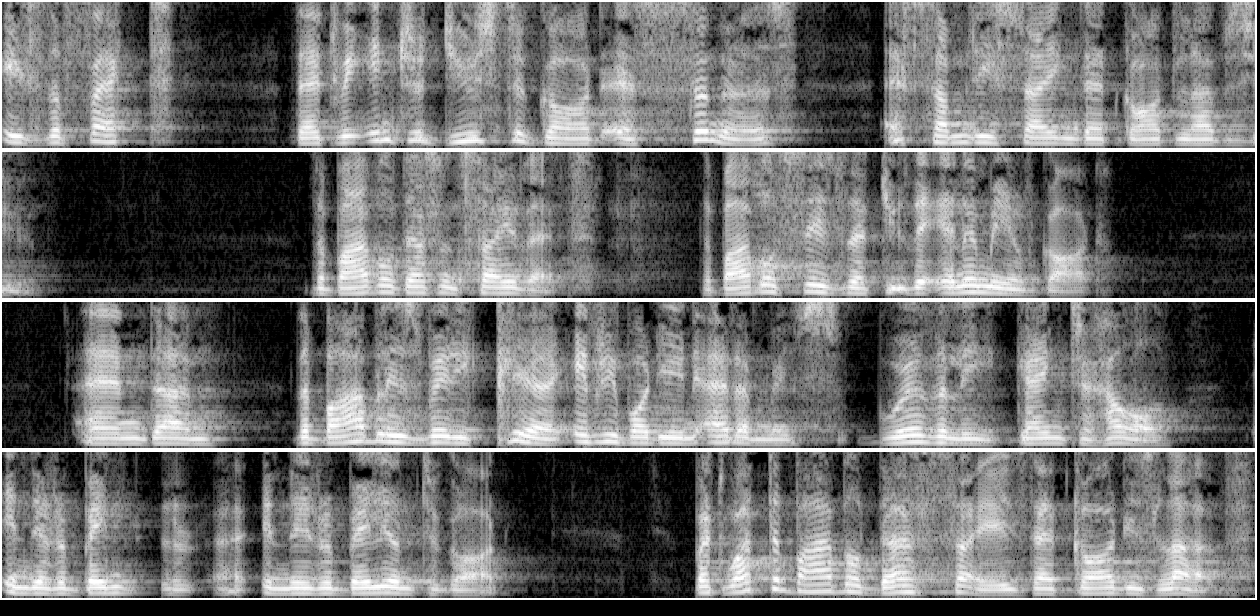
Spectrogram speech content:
is the fact that we introduce to God as sinners as somebody saying that God loves you. The Bible doesn't say that. The Bible says that you're the enemy of God. And um, the Bible is very clear. Everybody in Adam is worthily going to hell in their, rebe- uh, in their rebellion to God. But what the Bible does say is that God is love,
